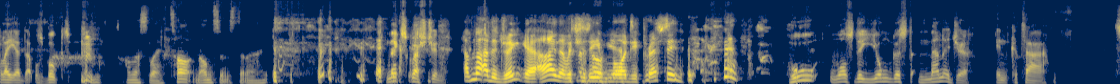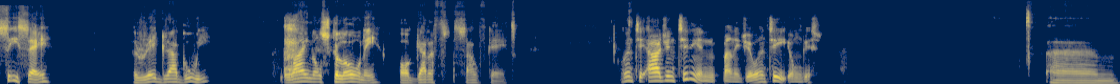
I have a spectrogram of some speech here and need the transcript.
player that was booked. Honestly, talk nonsense tonight. Next question. I've not had a drink yet either, which is Oh, even yeah. more depressing. Who was the youngest manager in Qatar? Cisse, Regragui, Lionel Scaloni, or Gareth Southgate? Weren't it Argentinian manager? Weren't he youngest? Um,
